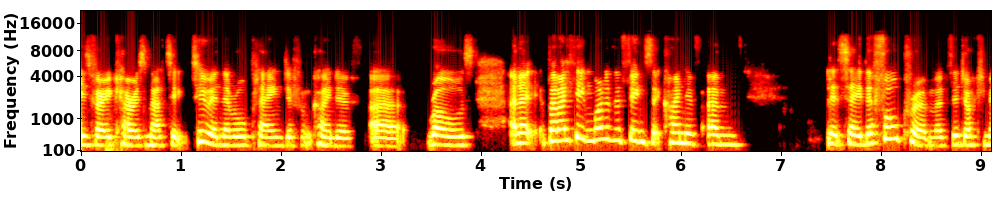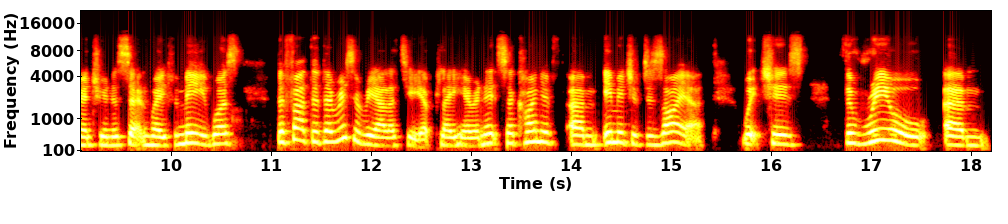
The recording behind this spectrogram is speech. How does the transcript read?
is very charismatic too, and they're all playing different kind of uh, roles. And I, but I think one of the things that kind of um, let's say the fulcrum of the documentary in a certain way for me was the fact that there is a reality at play here, and it's a kind of um, image of desire, which is the real, um,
